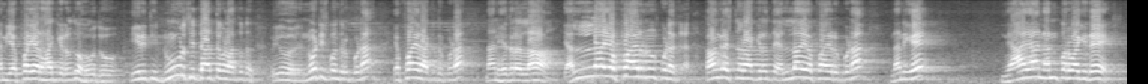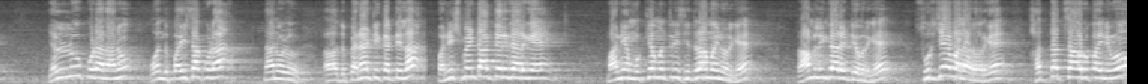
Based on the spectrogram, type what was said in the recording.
ನನಗೆ ಎಫ್ ಐ ಆರ್ ಹಾಕಿರೋದು ಹೌದು. ಈ ರೀತಿ ನೂರು ಸಿದ್ಧಾಂತಗಳು ಹಾಕೋದು ನೋಟಿಸ್ ಬಂದರೂ ಕೂಡ ಎಫ್ ಐ ಆರ್ ಹಾಕಿದ್ರು ಕೂಡ ನಾನು ಹೆದರಲ್ಲ. ಎಲ್ಲ ಎಫ್ ಐ ಆರ್ನು ಕೂಡ, ಕಾಂಗ್ರೆಸ್ನವ್ರು ಹಾಕಿರೋಂಥ ಎಲ್ಲ ಎಫ್ ಐ ಆರ್ ಕೂಡ ನನಗೆ ನ್ಯಾಯ ನನ್ನ ಪರವಾಗಿದೆ. ಎಲ್ಲೂ ಕೂಡ ನಾನು ಒಂದು ಪೈಸಾ ಕೂಡ ನಾನು, ಅದು ಪೆನಾಲ್ಟಿ ಕಟ್ಟಿಲ್ಲ. ಪನಿಷ್ಮೆಂಟ್ ಆಗ್ತಾ ಇರಿದೆ ಯಾರಿಗೆ? ಮಾನ್ಯ ಮುಖ್ಯಮಂತ್ರಿ ಸಿದ್ದರಾಮಯ್ಯನವ್ರಿಗೆ. ರಾಮಲಿಂಗಾರೆಡ್ಡಿ ಅವರಿಗೆ, ಸುರ್ಜೇವಾಲಾ ಅವರಿಗೆ ಹತ್ತತ್ತು ಸಾವಿರ ರೂಪಾಯಿ ನೀವು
